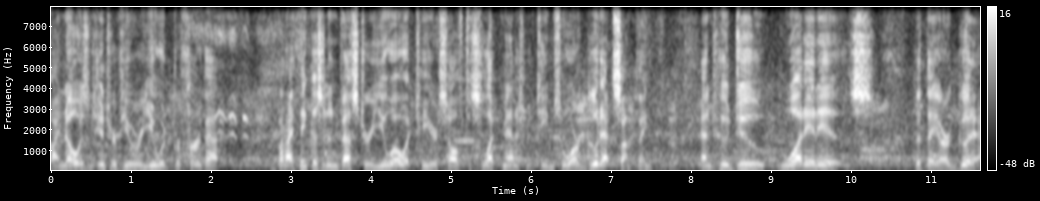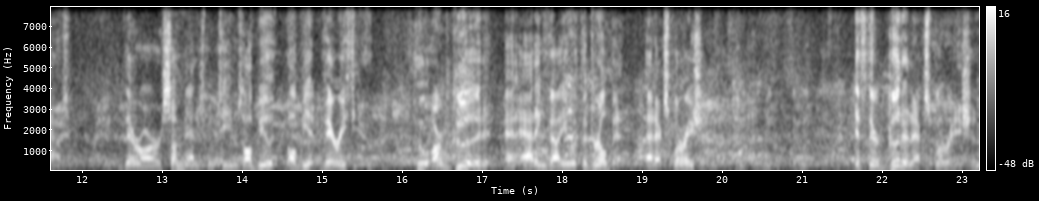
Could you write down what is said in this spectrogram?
I know as an interviewer you would prefer that. But I think as an investor, you owe it to yourself to select management teams who are good at something and who do what it is that they are good at. There are some management teams, albeit, albeit very few, who are good at adding value with the drill bit, at exploration. If they're good at exploration,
